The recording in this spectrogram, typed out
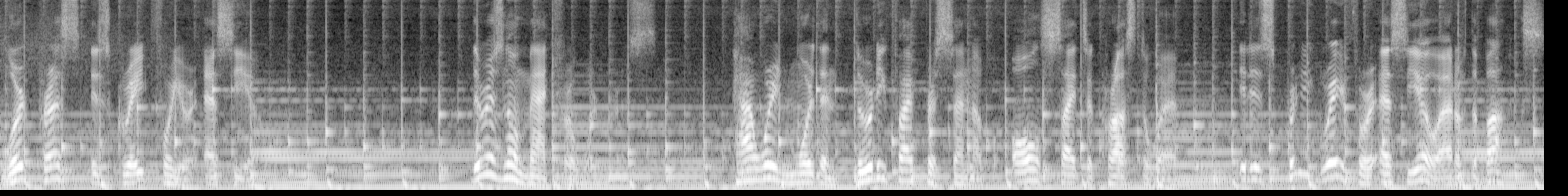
WordPress is great for your SEO. There is no match for WordPress. Powering more than 35% of all sites across the web, it is pretty great for SEO out of the box.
